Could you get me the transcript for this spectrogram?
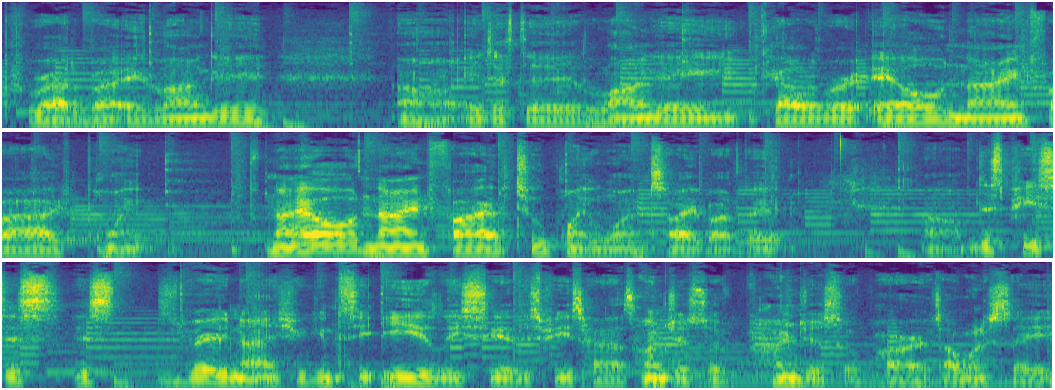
provided by A. Lange. Uh, it is the Lange caliber L95 point, L952.1. Sorry about that. Um, this piece is, is, is very nice. You can see easily see that this piece has hundreds of hundreds of parts. I want to say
